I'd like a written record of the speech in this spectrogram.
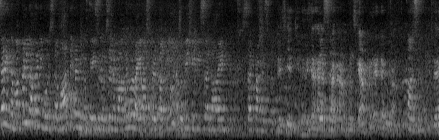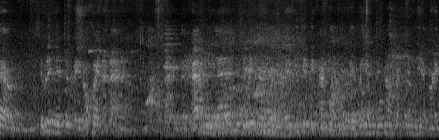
சார் இந்த மக்களுக்காக நீங்கள் ஒரு சில வார்த்தைகள் நீங்கள் பேசணும். சார் நம்ம அகர்வால் ஐ ஹாஸ்பிட்டல் பற்றியும் நம்ம PKB sir Narayan sir panels பற்றி ஆ சார் இந்த சிவிலைசேஷனுடைய நோக்கம் என்னன்னா இந்த ஃபேமிலியில் சிவிலைசேஷனுடைய பிஜேபி ஃபேமிலி அவருடைய பையன் கிருஷ்ணா பட்டன் எங்களுடைய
